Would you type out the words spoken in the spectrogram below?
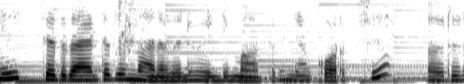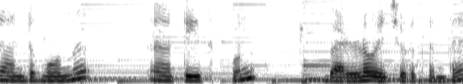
ഇനി ചെറുതായിട്ടത് നനവിന് വേണ്ടി മാത്രം ഞാൻ കുറച്ച് ഒരു രണ്ട് മൂന്ന് ടീസ്പൂൺ വെള്ളം ഒഴിച്ചു കൊടുക്കുന്നുണ്ട്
